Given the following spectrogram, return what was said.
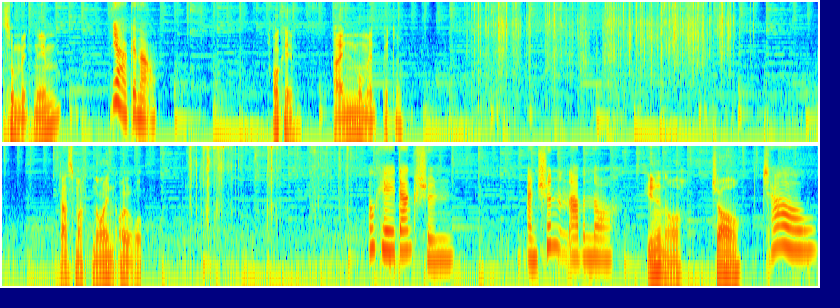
Zum Mitnehmen? Ja, genau. Okay, einen Moment bitte. Das macht neun Euro. Okay, danke schön. Einen schönen Abend noch. Ihnen auch. Ciao. Ciao.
